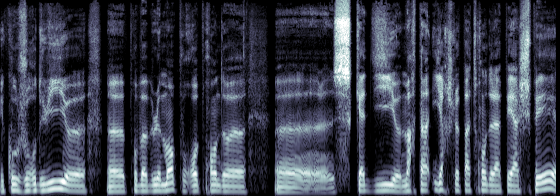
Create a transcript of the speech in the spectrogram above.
et qu'aujourd'hui, euh, euh, probablement pour reprendre ce qu'a dit Martin Hirsch, le patron de la PHP,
